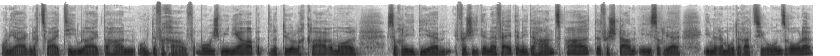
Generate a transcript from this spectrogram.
wo ich eigentlich zwei Teamleiter habe und den Verkauf. Wo ist meine Arbeit? Natürlich klar einmal so ein bisschen die ähm, verschiedenen Fäden in der Hand zu behalten. Verstand mich so ein bisschen in einer Moderationsrolle.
